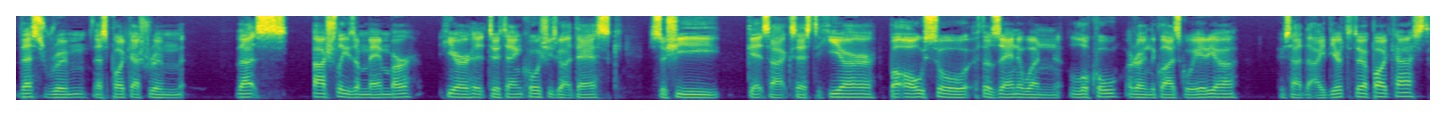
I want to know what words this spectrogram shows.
this room, this podcast room. That's Ashley's a member here at Tutenko. She's got a desk, so she gets access to here. But also, if there's anyone local around the Glasgow area who's had the idea to do a podcast,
